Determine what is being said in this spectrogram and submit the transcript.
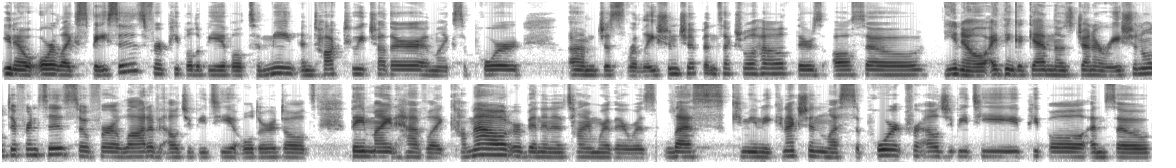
you know, or like spaces for people to be able to meet and talk to each other and like support um, just relationship and sexual health. There's also, you know, I think again, those generational differences. So for a lot of LGBT older adults, they might have like come out or been in a time where there was less community connection, less support for LGBT people. And so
